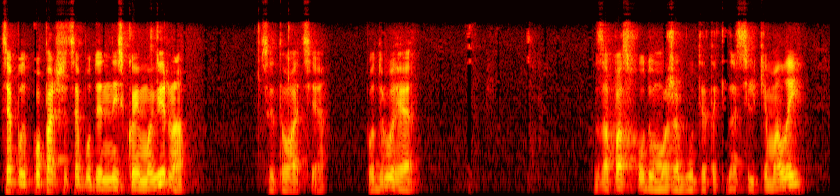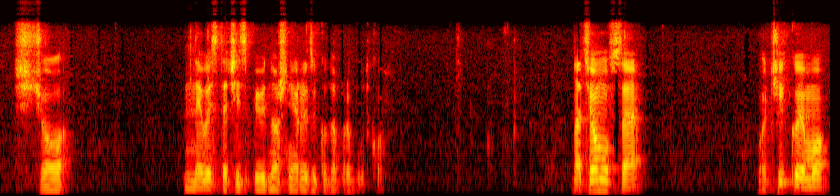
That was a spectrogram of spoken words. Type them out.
це по-перше, це буде низькоймовірна ситуація. По-друге, запас ходу може бути так, настільки малий, що не вистачить співвідношення ризику до прибутку. На цьому все. Очікуємо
